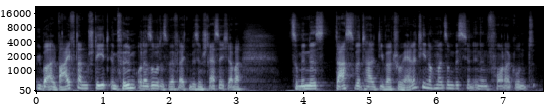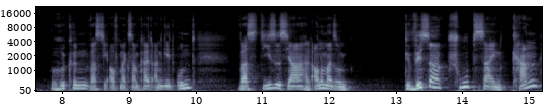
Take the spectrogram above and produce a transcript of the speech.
überall Vive dann steht im Film oder so, das wäre vielleicht ein bisschen stressig, aber zumindest das wird halt die Virtual Reality noch mal so ein bisschen in den Vordergrund rücken, was die Aufmerksamkeit angeht und was dieses Jahr halt auch noch mal so ein gewisser Schub sein kann,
